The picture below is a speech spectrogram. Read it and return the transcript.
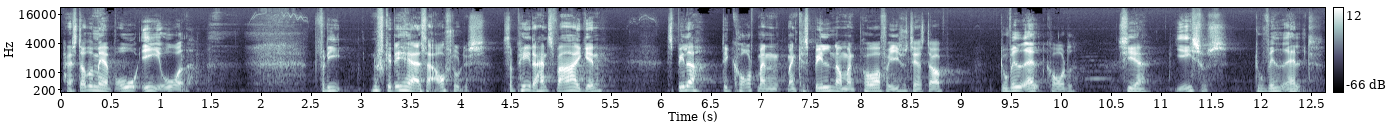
Han har stoppet med at bruge e-ordet. Fordi nu skal det her altså afsluttes. Så Peter han svarer igen, spiller det kort, man, man kan spille, når man prøver at få Jesus til at stoppe. Du ved alt, kortet. Siger, Jesus, du ved alt.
